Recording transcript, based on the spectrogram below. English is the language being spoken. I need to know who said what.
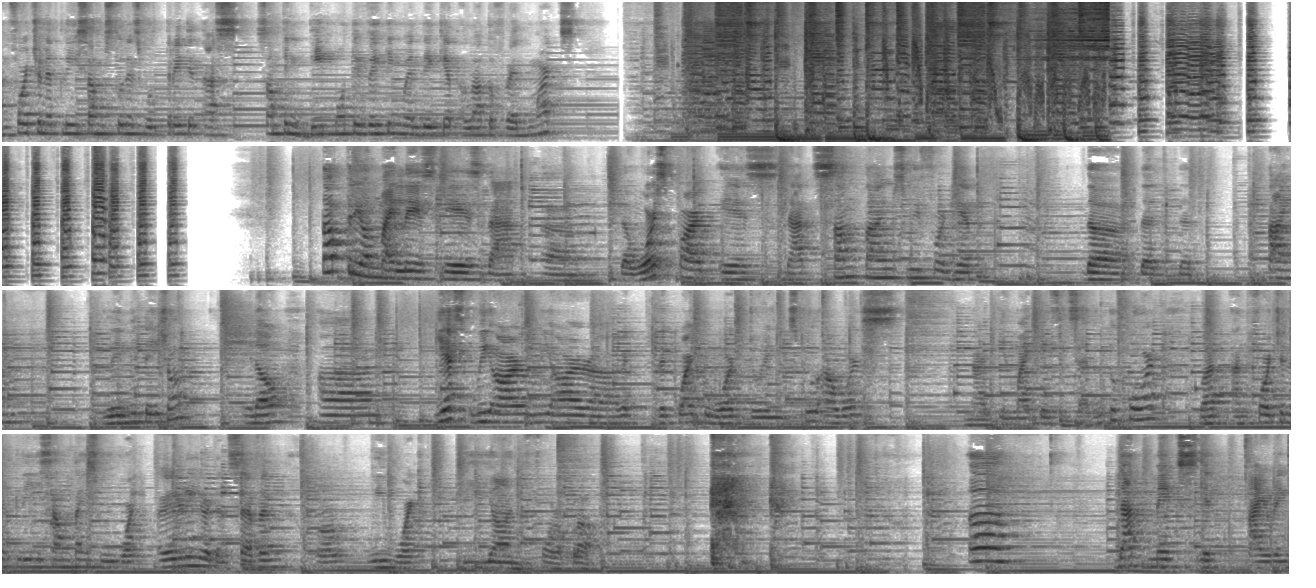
Speaker 1: unfortunately, some students will treat it as something demotivating when they get a lot of red marks. Top three on my list is that um, the worst part is that sometimes we forget the the, the time limitation you know um, yes we are we are uh, required to work during school hours in my case it's 7 to 4 but unfortunately sometimes we work earlier than 7 or we work beyond 4 o'clock. Uh, that makes it tiring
